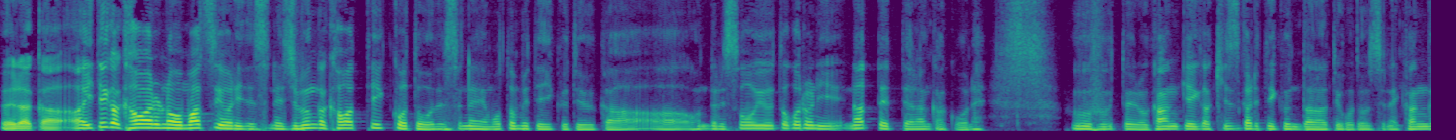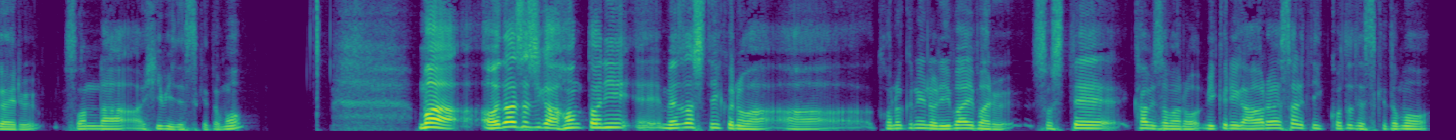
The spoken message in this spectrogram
なんか相手が変わるのを待つよりですね自分が変わっていくことをですね求めていくというか本当にそういうところになってってなんかこうね夫婦というの関係が築かれていくんだなということをですね考えるそんな日々ですけども。まあ、私たちが本当に目指していくのはこの国のリバイバルそして神様の御国が表されていくことですけども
